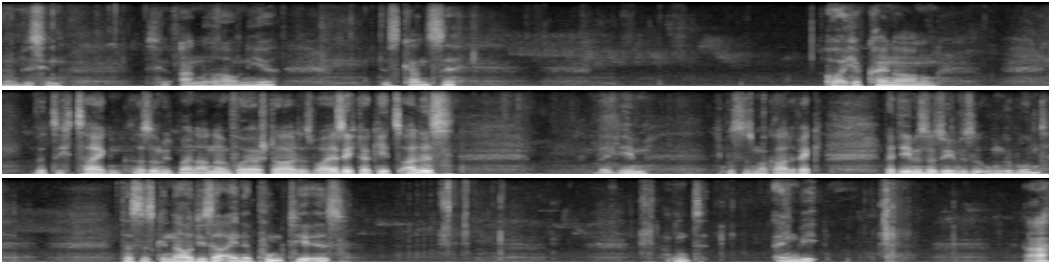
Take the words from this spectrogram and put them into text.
Ein bisschen, bisschen anrauen hier, das Ganze. Oh, ich habe keine Ahnung. Wird sich zeigen. Also mit meinem anderen Feuerstahl, das weiß ich, da geht's alles. Bei dem, ich muss das mal gerade weg, bei dem ist natürlich ein bisschen ungewohnt, dass es genau dieser eine Punkt hier ist. Und irgendwie, ah,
